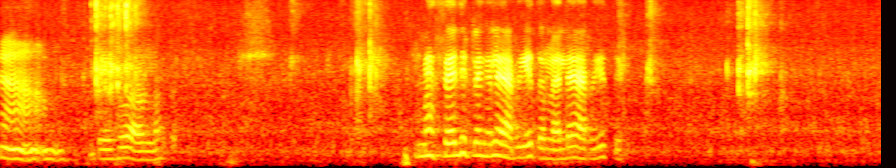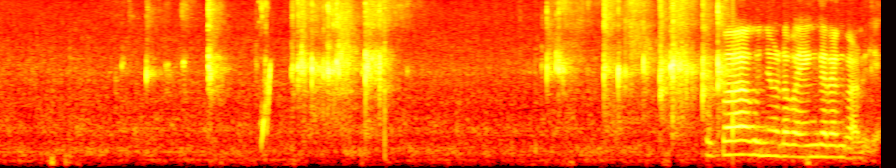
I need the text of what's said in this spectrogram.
ആ ഉള്ളത് മെസ്സേജ് ഇട്ടെങ്കിലേ അറിയത്തുള്ളൂ അല്ലേ? അറിയത്തില്ല. ഉപ്പ കുഞ്ഞുങ്ങളുടെ ഭയങ്കരം കളിയാ.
